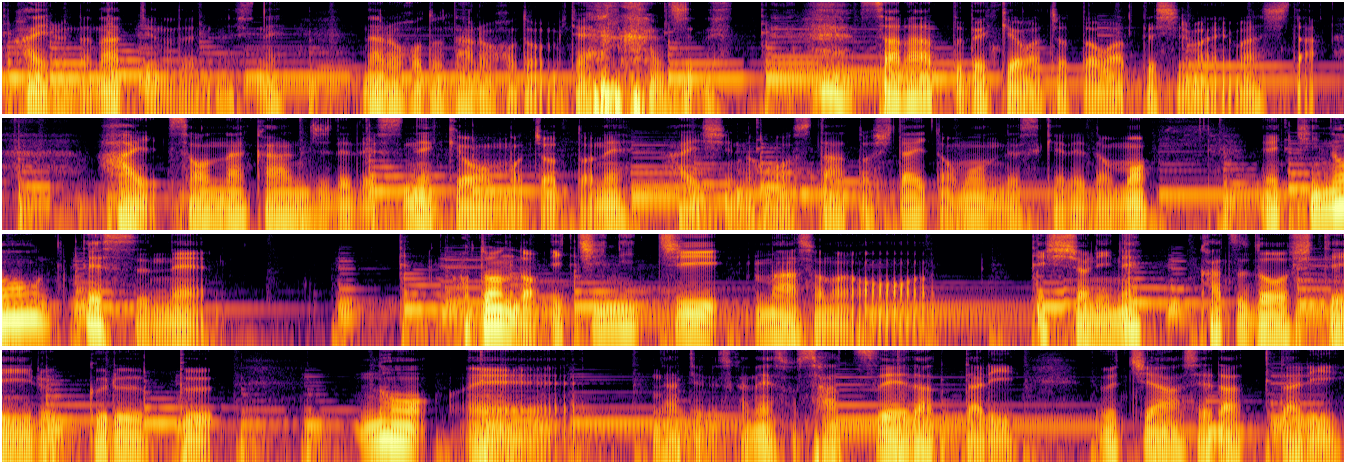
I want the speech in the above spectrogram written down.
ー、入るんだなっていうのでですね。なるほどなるほど。みたいな感じです。さらっとで今日はちょっと終わってしまいました。はいそんな感じでですね今日もちょっとね配信の方スタートしたいと思うんですけれども。え昨日ですねほとんど1日まあその一緒にね活動しているグループの何、えー、て言うんですかね撮影だったり打ち合わせだったり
